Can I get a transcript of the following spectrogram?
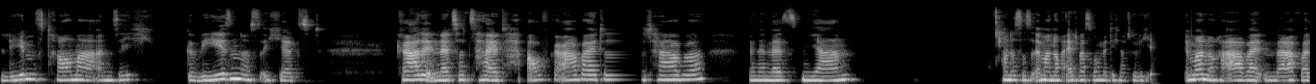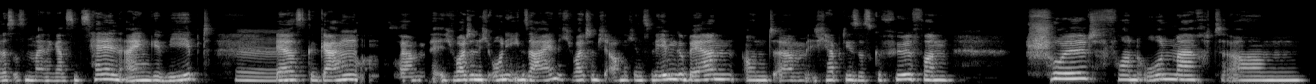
Lebenstrauma an sich gewesen, dass ich jetzt gerade in letzter Zeit aufgearbeitet habe, in den letzten Jahren. Und das ist immer noch etwas, womit ich natürlich immer noch arbeiten darf, weil das ist in meine ganzen Zellen eingewebt. Hm. Er ist gegangen und ähm, ich wollte nicht ohne ihn sein. Ich wollte mich auch nicht ins Leben gebären und ähm, ich habe dieses Gefühl von Schuld, von Ohnmacht, ähm,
